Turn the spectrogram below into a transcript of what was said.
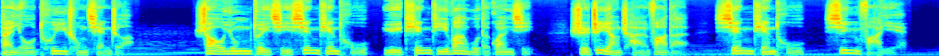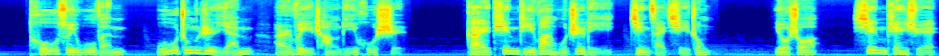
但有推崇前者，邵雍对其先天图与天地万物的关系是这样阐发的：先天图，心法也。图虽无文，无终日言而未尝离乎世。盖天地万物之理尽在其中。又说：先天学，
